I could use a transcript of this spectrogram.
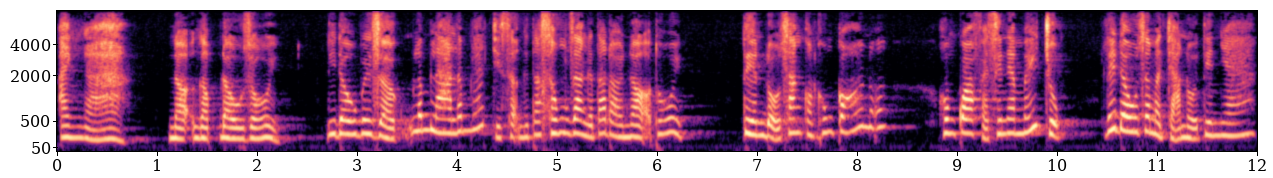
Anh à Nợ ngập đầu rồi Đi đâu bây giờ cũng lấm la lấm lét Chỉ sợ người ta xông ra người ta đòi nợ thôi Tiền đổ xăng còn không có nữa Hôm qua phải xin em mấy chục Lấy đâu ra mà trả nổi tiền nhà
